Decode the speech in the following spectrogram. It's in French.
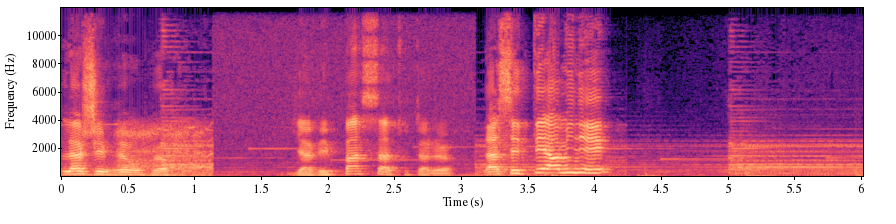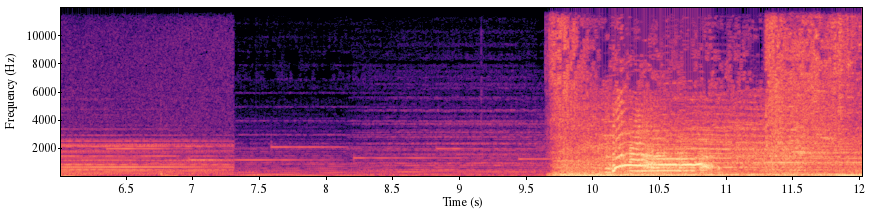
Là, j'ai vraiment peur. Il y avait pas ça tout à l'heure. Là, c'est terminé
